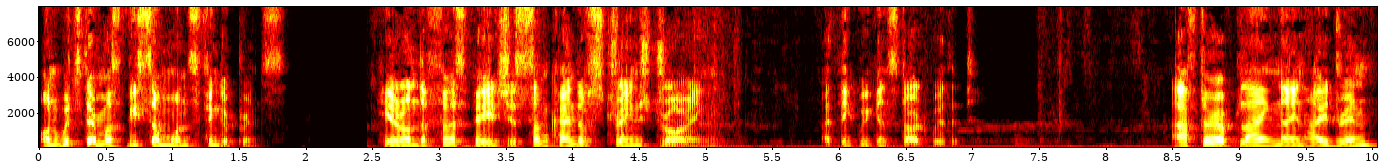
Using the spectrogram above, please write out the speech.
on which there must be someone's fingerprints. Here on the first page is some kind of strange drawing. I think we can start with it. After applying ninhydrin,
